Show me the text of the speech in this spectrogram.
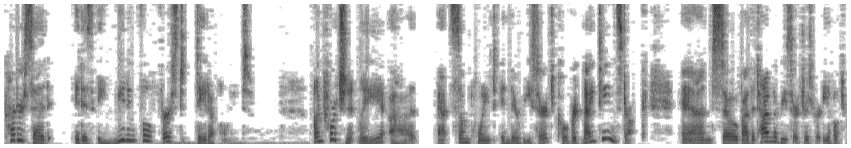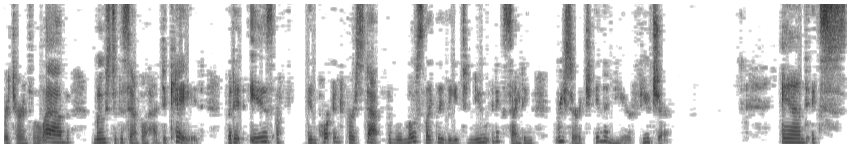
Carter said it is a meaningful first data point. Unfortunately, uh, at some point in their research, COVID 19 struck. And so by the time the researchers were able to return to the lab, most of the sample had decayed. But it is a important first step and will most likely lead to new and exciting research in the near future. And ex-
